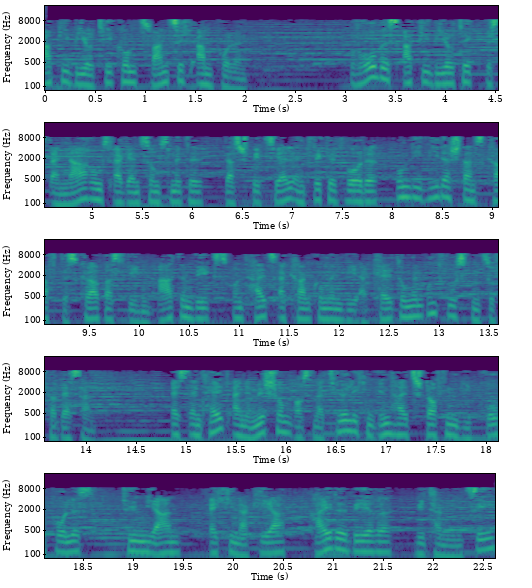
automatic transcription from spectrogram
Apibiotikum 20 Ampullen. Robis Apibiotik ist ein Nahrungsergänzungsmittel, das speziell entwickelt wurde, um die Widerstandskraft des Körpers gegen Atemwegs- und Halserkrankungen wie Erkältungen und Husten zu verbessern. Es enthält eine Mischung aus natürlichen Inhaltsstoffen wie Propolis, Thymian, Echinacea, Heidelbeere, Vitamin C,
